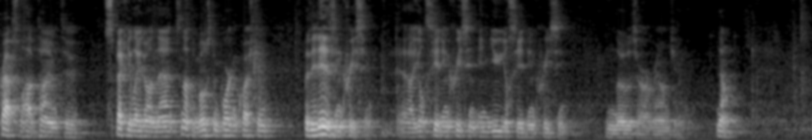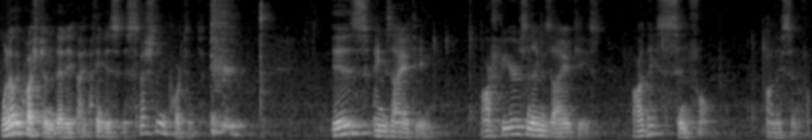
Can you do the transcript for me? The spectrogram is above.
Perhaps we'll have time to speculate on that. It's not the most important question, but it is increasing. Uh, you'll see it increasing in you, you'll see it increasing in those are around you. Now, one other question that I think is especially important is anxiety. Our fears and anxieties, are they sinful? Are they sinful?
